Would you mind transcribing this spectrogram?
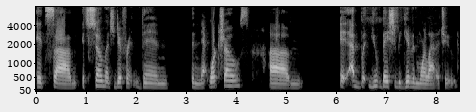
it's um, it's so much different than the network shows. Um, it, uh, but you they should be given more latitude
